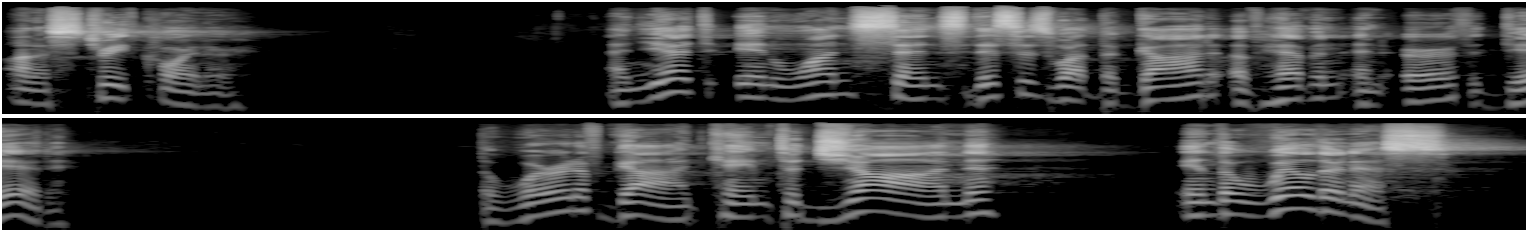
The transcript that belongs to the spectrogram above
on a street corner. And yet, in one sense, this is what the God of heaven and earth did. The Word of God came to John in the wilderness,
